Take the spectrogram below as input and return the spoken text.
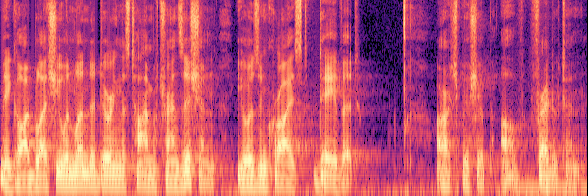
May God bless you and Linda during this time of transition. Yours in Christ, David, Archbishop of Fredericton.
